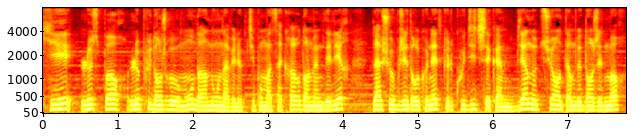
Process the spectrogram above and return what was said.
qui est le sport le plus dangereux au monde. Hein. Nous, on avait le petit pont massacreur dans le même délire. Là, je suis obligé de reconnaître que le Quidditch, c'est quand même bien au-dessus en termes de danger de mort.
